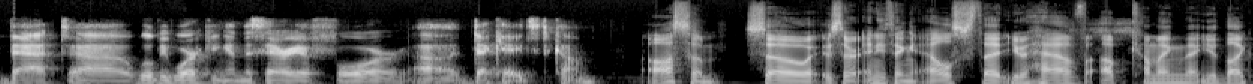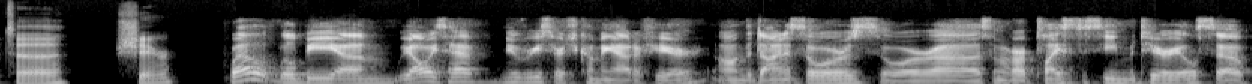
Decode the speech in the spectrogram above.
that uh, we'll be working in this area for uh, decades to come. Awesome. So, is there anything else that you have upcoming that you'd like to share? Well, we'll be. Um, we always have new research coming out of here on the dinosaurs or uh, some of our Pleistocene material. So,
